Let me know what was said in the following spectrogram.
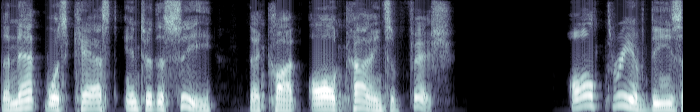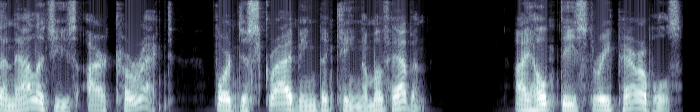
The net was cast into the sea that caught all kinds of fish. All three of these analogies are correct for describing the kingdom of heaven. I hope these three parables,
